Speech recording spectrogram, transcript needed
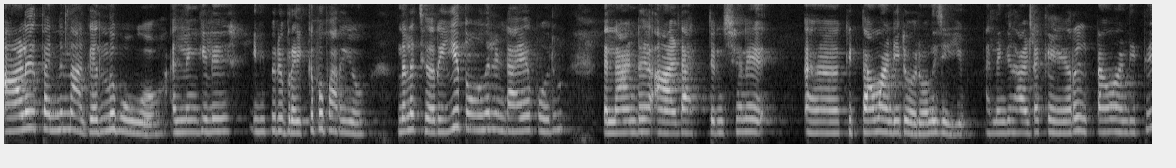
ആൾ തന്നെ നകർന്നു പോവോ? അല്ലെങ്കിൽ ഇനിയിപ്പോൾ ഒരു ബ്രേക്കപ്പ് പറയുമോ എന്നുള്ള ചെറിയ തോന്നലുണ്ടായാൽ പോലും വല്ലാണ്ട് ആളുടെ അറ്റൻഷന് കിട്ടാൻ വേണ്ടിയിട്ട് ഓരോന്ന് ചെയ്യും. അല്ലെങ്കിൽ ആളുടെ കെയർ കിട്ടാൻ വേണ്ടിയിട്ട്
